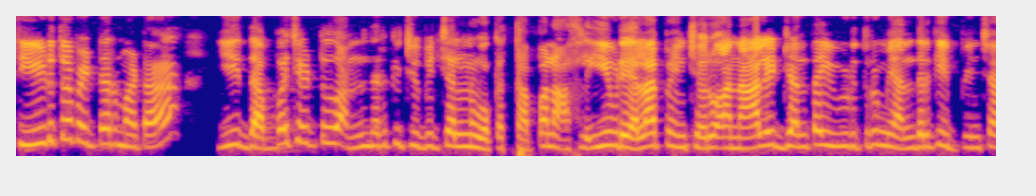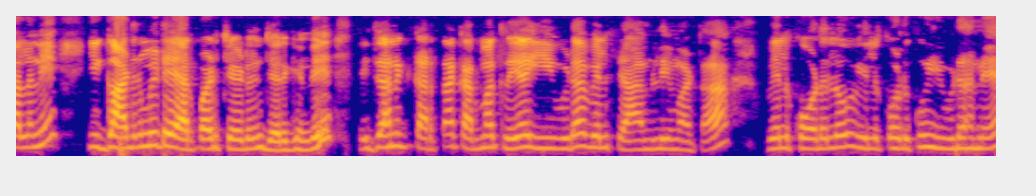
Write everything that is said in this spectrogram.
సీడ్తో పెట్టారన్నమాట. ఈ దెబ్బ చెట్టు అందరికి చూపించాలని ఒక తపన. అసలు ఈవిడ ఎలా పెంచారు? ఆ నాలెడ్జ్ అంతా ఈవిడ త్రూ మీ అందరికి ఇప్పించాలని ఈ గార్డెన్ మీట్ ఏర్పాటు చేయడం జరిగింది. నిజానికి కర్త కర్మ క్రియ ఈవిడ వీళ్ళ ఫ్యామిలీ మాట వీళ్ళ కోడలు వీళ్ళ కొడుకు ఈవిడనే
